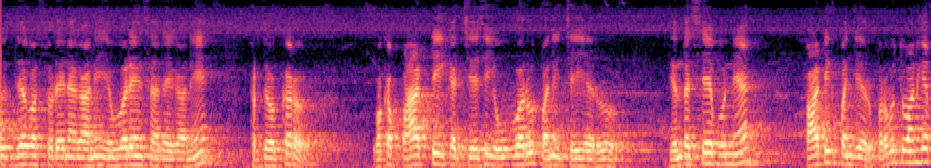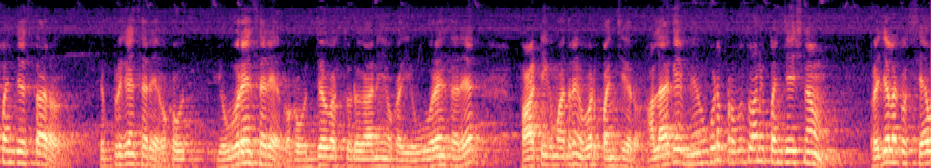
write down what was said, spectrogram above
ఉద్యోగస్తుడైనా కానీ ఎవరైనా సరే కానీ ప్రతి ఒక్కరు ఒక పార్టీకి వచ్చేసి ఎవ్వరు పని చేయరు. ఎంతసేపు ఉన్నా పార్టీకి పనిచేయరు ప్రభుత్వానికే పనిచేస్తారు ఎప్పటికైనా సరే ఒక ఎవరైనా సరే ఒక ఉద్యోగస్తుడు కానీ ఒక ఎవరైనా సరే పార్టీకి మాత్రం ఎవరు పనిచేయరు అలాగే మేము కూడా ప్రభుత్వానికి పనిచేసినాం ప్రజలకు సేవ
